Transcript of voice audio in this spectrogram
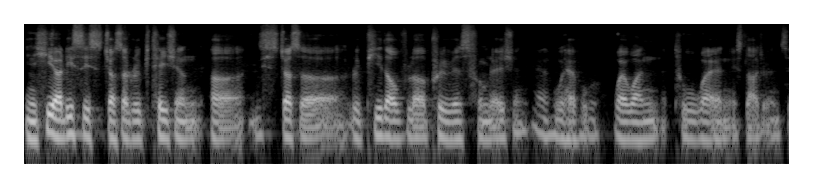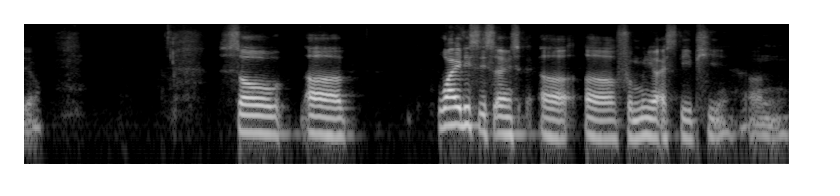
in here, this is just a repetition. Uh, this is just a repeat of the previous formulation, and we have y1 to yn is larger than zero. So uh, why this is a, a, a familiar SDP? Um,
